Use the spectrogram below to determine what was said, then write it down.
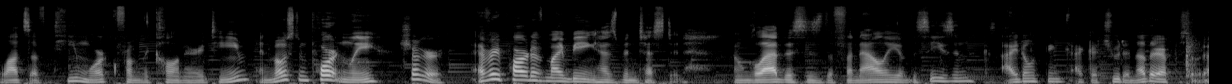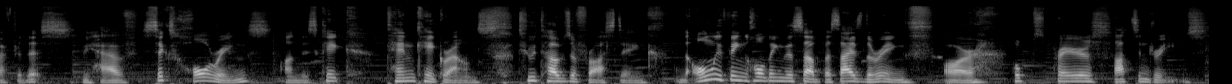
lots of teamwork from the culinary team, and most importantly, sugar. Every part of my being has been tested. I'm glad this is the finale of the season because I don't think I could shoot another episode after this. We have six whole rings on this cake, 10 cake rounds, two tubs of frosting, and the only thing holding this up besides the rings are hopes, prayers, thoughts, and dreams.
